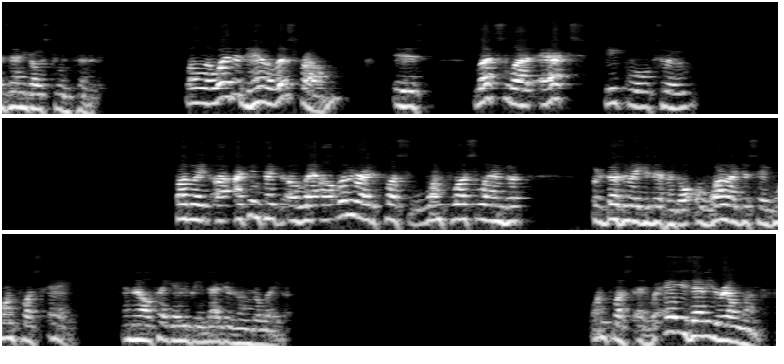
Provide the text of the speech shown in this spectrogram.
as n goes to infinity. Well, the way to handle this problem is let's let x equal to, by the way, I, can take, a, let me write it plus one plus lambda, but it doesn't make a difference. Why don't I just say one plus a? And then I'll take a to be a negative number later. One plus a, well, a is any real number.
